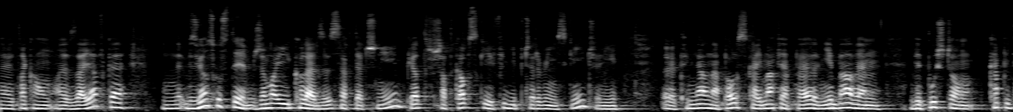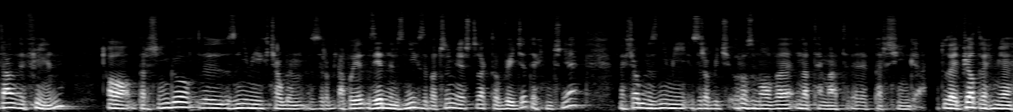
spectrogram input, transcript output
e, taką zajawkę. W związku z tym, że moi koledzy serdeczni, Piotr Szatkowski i Filip Czerwiński, czyli Kryminalna Polska i Mafia.pl, niebawem wypuszczą kapitalny film o Pershingu. Z nimi chciałbym zrobić, albo z jednym z nich, zobaczymy jeszcze jak to wyjdzie technicznie. Chciałbym z nimi zrobić rozmowę na temat Pershinga. Tutaj Piotrek mnie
